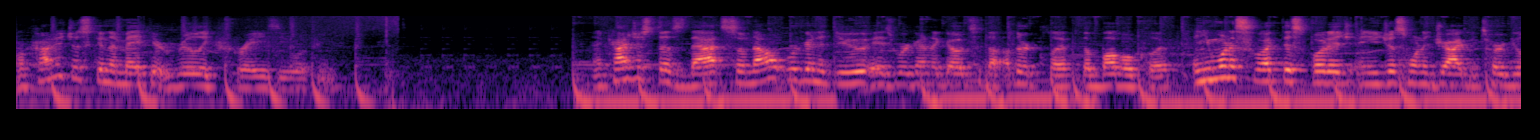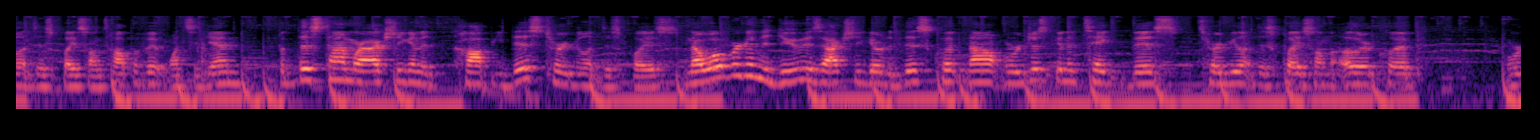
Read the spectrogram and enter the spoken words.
we're kind of just going to make it really crazy looking. And kind of just does that. So now what we're going to do is we're going to go to the other clip, the bubble clip. And you want to select this footage and you just want to drag the turbulent displace on top of it once again. But this time we're actually going to copy this turbulent displace. Now what we're going to do is actually go to this clip now. We're just going to take this turbulent displace on the other clip we're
